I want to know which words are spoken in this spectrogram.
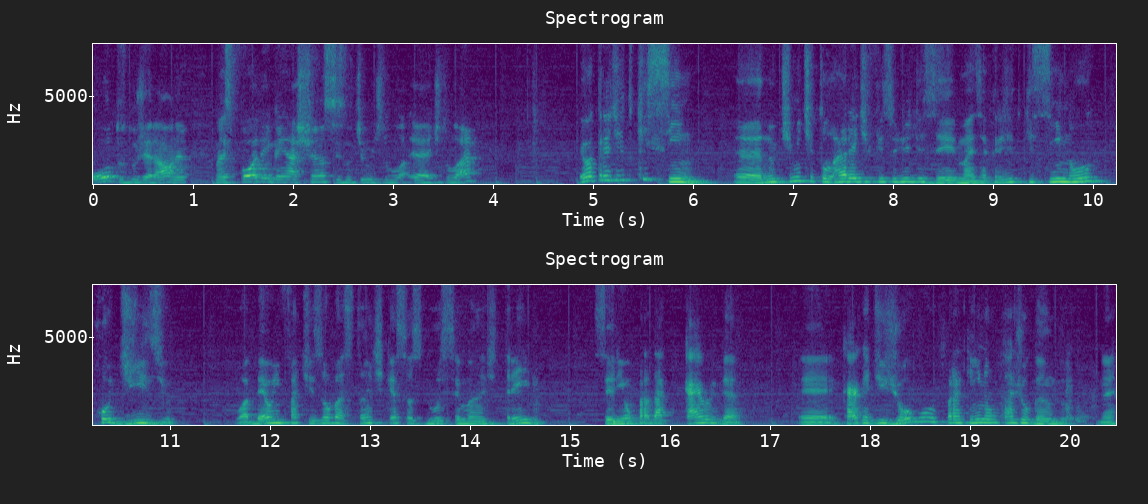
outros no geral, né? Mas podem ganhar chances no time titular? É, titular? Eu acredito que sim. É, no time titular é difícil de dizer, mas acredito que sim no rodízio. O Abel enfatizou bastante que essas duas semanas de treino seriam para dar carga, é, carga de jogo para quem não está jogando, né?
